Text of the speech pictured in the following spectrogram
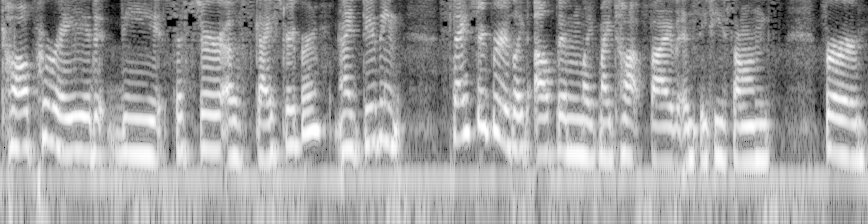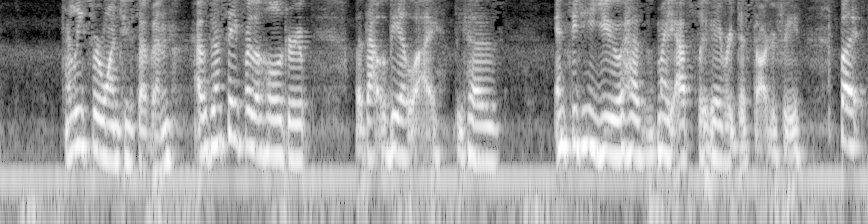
call Parade the sister of Skyscraper. And I do think Skyscraper is like up in like my top five NCT songs for, at least for 127. I was to say for the whole group, but that would be a lie because NCT U has my absolute favorite discography. But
